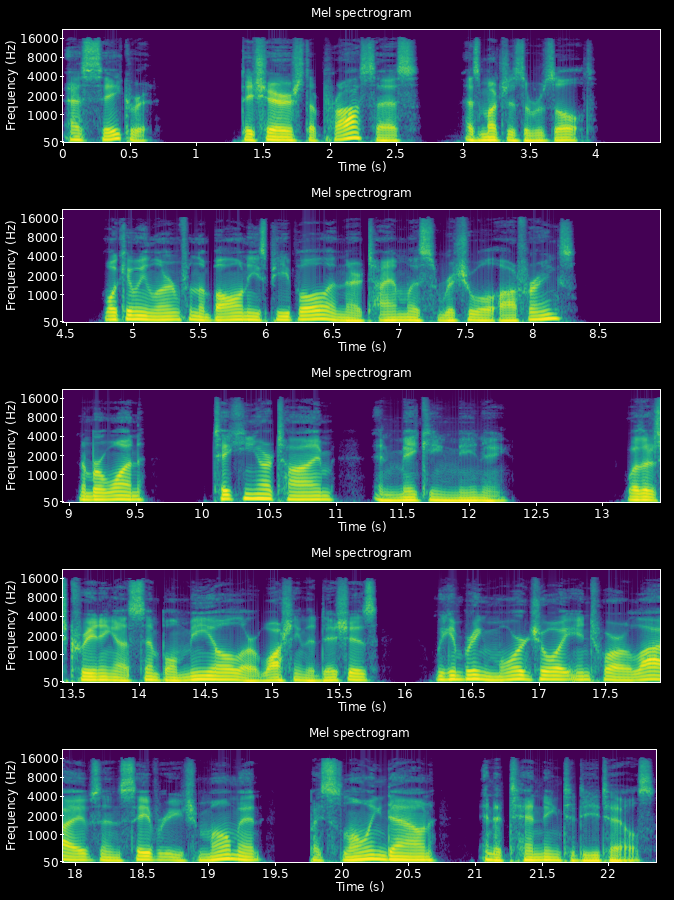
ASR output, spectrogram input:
as sacred. They cherish the process as much as the result. What can we learn from the Balinese people and their timeless ritual offerings? Number one, taking our time and making meaning. Whether it's creating a simple meal or washing the dishes, we can bring more joy into our lives and savor each moment by slowing down and attending to details.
